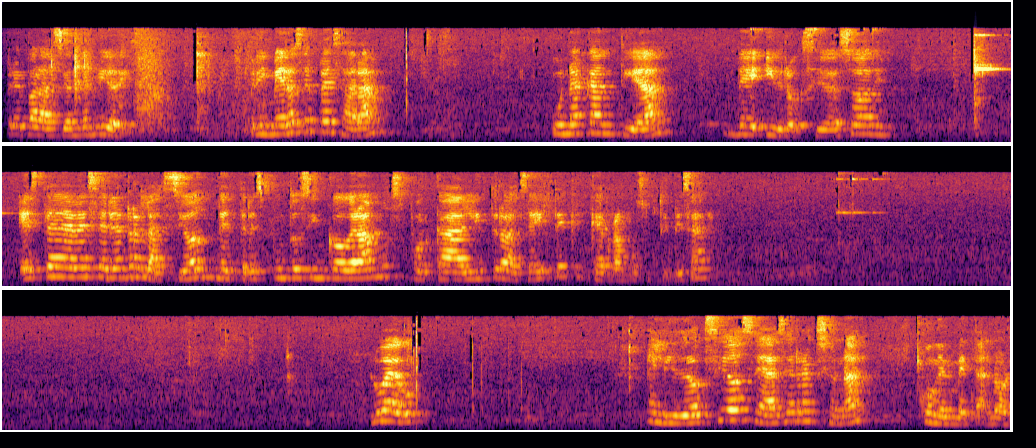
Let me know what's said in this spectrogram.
Preparación del biodiesel. Primero se pesará una cantidad de hidróxido de sodio. Este debe ser en relación de 3.5 gramos por cada litro de aceite que querramos utilizar. Luego, el hidróxido se hace reaccionar con el metanol.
